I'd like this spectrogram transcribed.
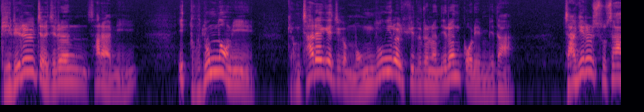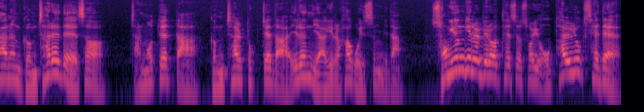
비리를 저지른 사람이 이 도둑놈이 경찰에게 지금 몽둥이를 휘두르는 이런 꼴입니다. 자기를 수사하는 검찰에 대해서 잘못됐다, 검찰 독재다, 이런 이야기를 하고 있습니다. 송영길을 비롯해서 소위 586 세대,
